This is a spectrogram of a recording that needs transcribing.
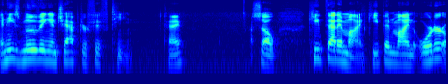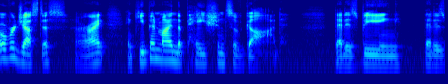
And He's moving in chapter 15. Okay? So keep that in mind. Keep in mind order over justice, all right? And keep in mind the patience of God that is being that is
